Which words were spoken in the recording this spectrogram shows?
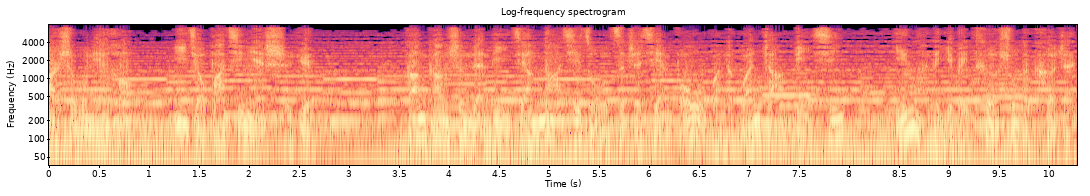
二十五年后，一九八七年十月，刚刚升任丽江纳西族自治县博物馆的馆长李希，迎来了一位特殊的客人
